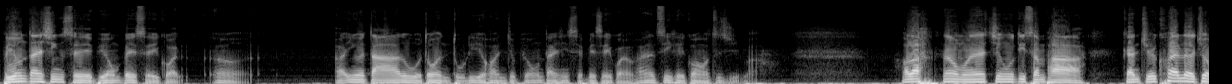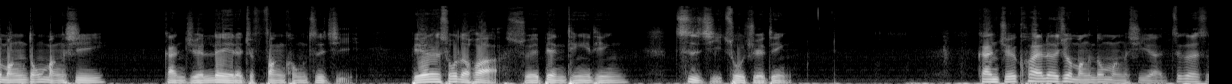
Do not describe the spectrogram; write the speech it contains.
不用担心谁，也不用被谁管，呃啊，因为大家如果都很独立的话，你就不用担心谁被谁管了，反正自己可以管好自己嘛。好了，那我们进入第三趴啊，感觉快乐就忙东忙西。感觉累了就放空自己，别人说的话随便听一听，自己做决定。感觉快乐就忙东忙西啊，这个是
